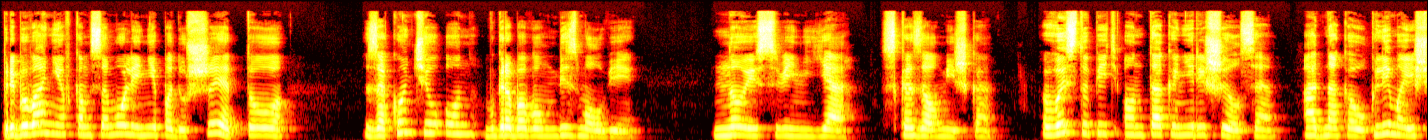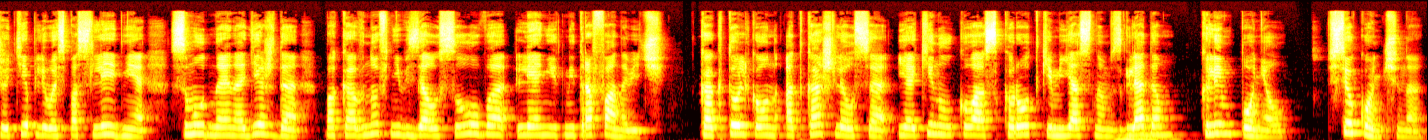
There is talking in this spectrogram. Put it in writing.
пребывание в комсомоле не по душе, то... Закончил он в гробовом безмолвии. «Ну и свинья», — сказал Мишка. Выступить он так и не решился. Однако у Клима еще теплилась последняя, смутная надежда, пока вновь не взял слово Леонид Митрофанович. Как только он откашлялся и окинул класс кротким ясным взглядом, Клим понял – все кончено.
